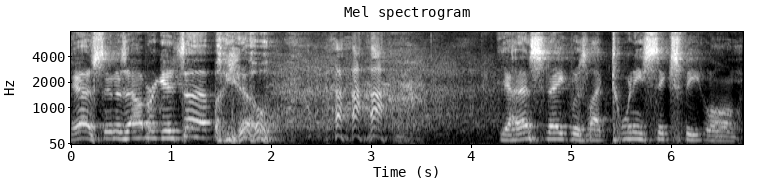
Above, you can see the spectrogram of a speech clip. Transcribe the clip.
Yeah, as soon as Albert gets up, you know. yeah, that snake was like 26 feet long.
